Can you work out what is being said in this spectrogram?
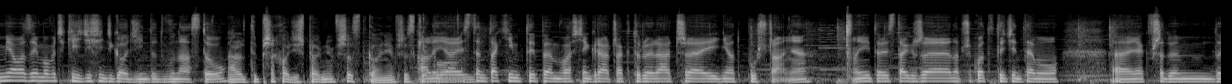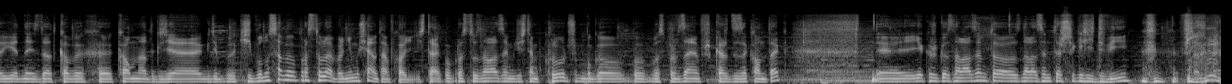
miała zajmować jakieś 10 godzin do 12. Ale ty przechodzisz pewnie wszystko, nie? Wszystkie Ale po... ja jestem takim typem właśnie gracza, który raczej nie odpuszcza, nie? I to jest tak, że na przykład tydzień temu, e, jak wszedłem do jednej z dodatkowych e, komnat, gdzie, gdzie był jakiś bonusowy po prostu level, nie musiałem tam wchodzić, tak? Po prostu znalazłem gdzieś tam klucz, bo, go, bo, bo sprawdzałem każdy zakątek. E, Jak już go znalazłem, to znalazłem też jakieś drzwi. Wszedłem,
